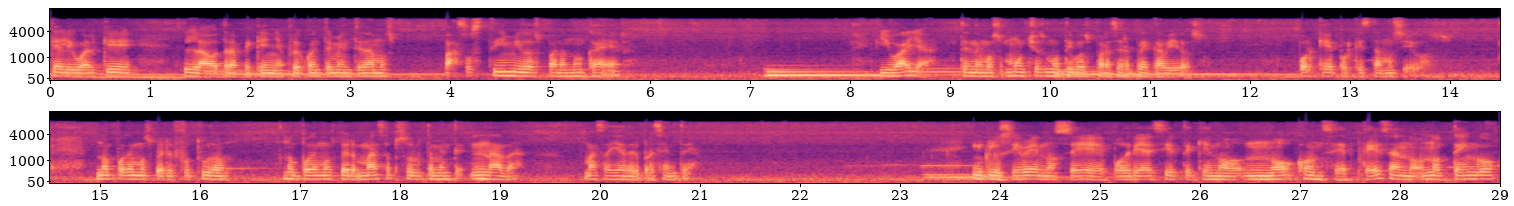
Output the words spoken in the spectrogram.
Que al igual que la otra pequeña, frecuentemente damos pasos tímidos para no caer. Y vaya, tenemos muchos motivos para ser precavidos. ¿Por qué? Porque estamos ciegos. No podemos ver el futuro, no podemos ver más absolutamente nada más allá del presente. Inclusive, no sé, podría decirte que no, no con certeza, no, no tengo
